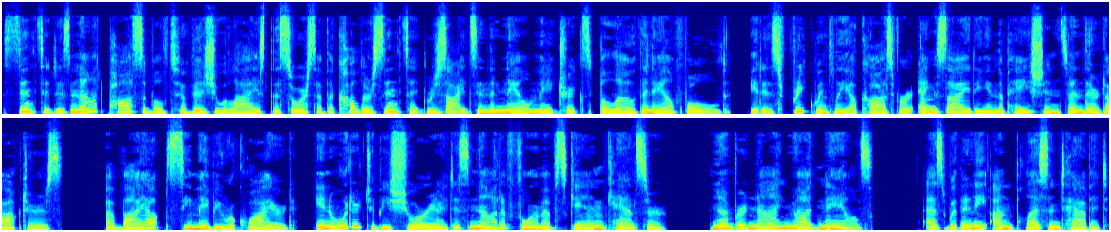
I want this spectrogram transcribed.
Since it is not possible to visualize the source of the color since it resides in the nail matrix below the nail fold, it is frequently a cause for anxiety in the patients and their doctors. A biopsy may be required in order to be sure it is not a form of skin cancer. Number 9 Gnawed nails. As with any unpleasant habit,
